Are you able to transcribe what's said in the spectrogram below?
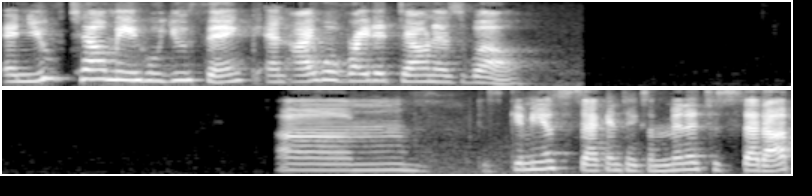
And you tell me who you think, and I will write it down as well. Um, just give me a second. Takes a minute to set up.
